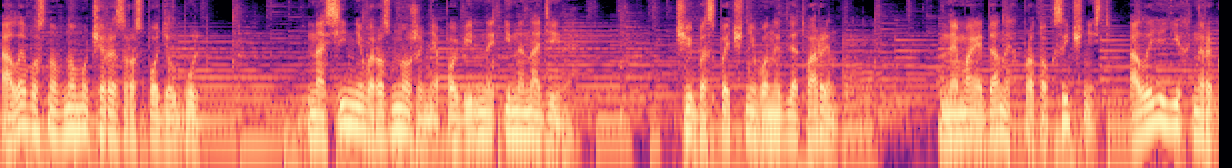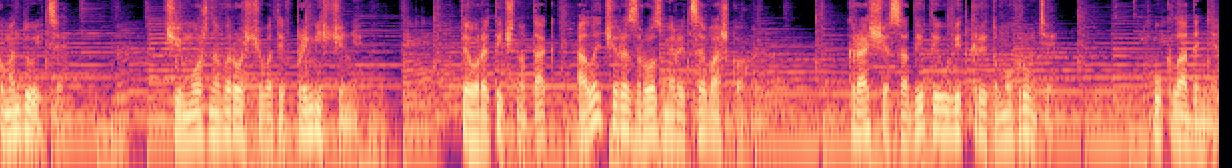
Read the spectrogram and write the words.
але в основному через розподіл бульб. Насіннєве розмноження повільне і ненадійне. Чи безпечні вони для тварин? Немає даних про токсичність, але їх не рекомендується. Чи можна вирощувати в приміщенні? Теоретично так, але через розміри це важко. Краще садити у відкритому ґрунті. Укладення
